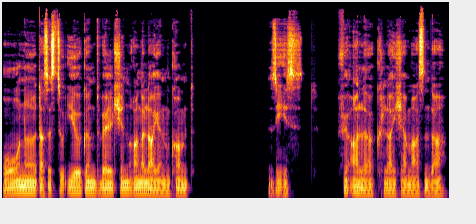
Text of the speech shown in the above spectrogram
ohne dass es zu irgendwelchen Rangeleien kommt. Sie ist für alle gleichermaßen da.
